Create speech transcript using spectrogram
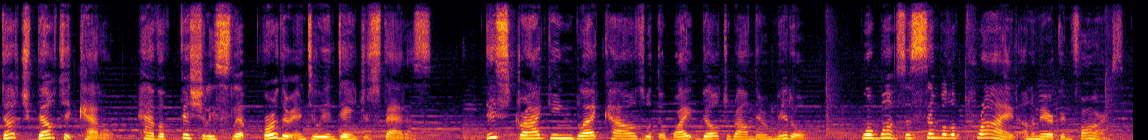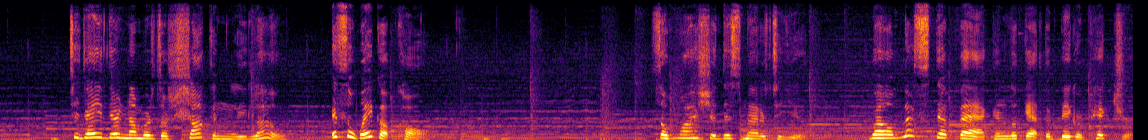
Dutch belted cattle have officially slipped further into endangered status. These striking black cows with a white belt around their middle were once a symbol of pride on American farms. Today, their numbers are shockingly low. It's a wake up call. So, why should this matter to you? Well, let's step back and look at the bigger picture.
